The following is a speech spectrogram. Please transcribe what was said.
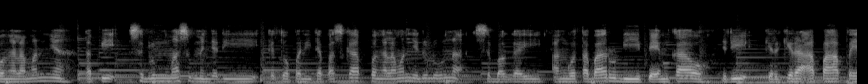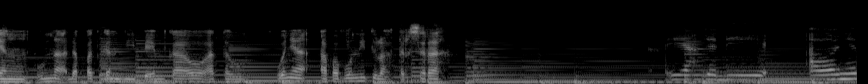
pengalamannya. Tapi sebelum masuk menjadi ketua panitia pasca, pengalamannya dulu Una sebagai anggota baru di PMKO. Jadi kira-kira apa-apa yang Una dapatkan di PMKO atau pokoknya apa pun itulah terserah. Iya, jadi awalnya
